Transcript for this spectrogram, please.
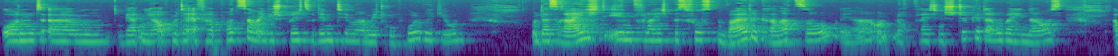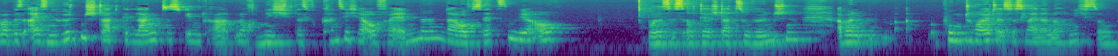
Und ähm, wir hatten ja auch mit der FH Potsdam ein Gespräch zu dem Thema Metropolregion. Und das reicht eben vielleicht bis Fürstenwalde gerade so, ja, und noch vielleicht ein Stücke darüber hinaus. Aber bis Eisenhüttenstadt gelangt es eben gerade noch nicht. Das kann sich ja auch verändern. Darauf setzen wir auch. Oder es ist auch der Stadt zu wünschen. Aber Punkt heute ist es leider noch nicht so.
